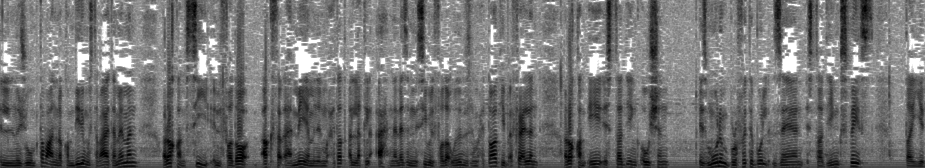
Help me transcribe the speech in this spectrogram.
النجوم. طبعا رقم دي مستبعدة تماما. رقم سي الفضاء أكثر أهمية من المحيطات. قال لك لا إحنا لازم نسيب الفضاء وندرس المحيطات. يبقى فعلا رقم إيه studying ocean is more profitable than studying space. طيب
